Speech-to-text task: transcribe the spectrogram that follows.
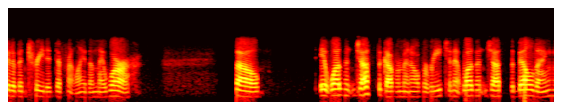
should have been treated differently than they were. So it wasn't just the government overreach and it wasn't just the building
